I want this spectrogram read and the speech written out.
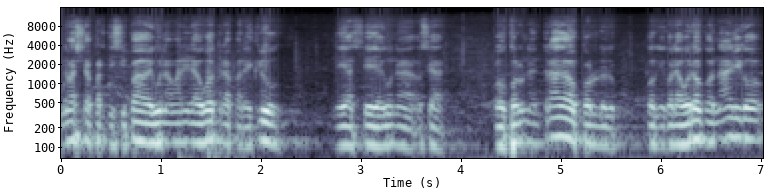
no haya participado de alguna manera u otra para el club, de hace alguna, o sea, o por una entrada o por, porque colaboró con algo,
